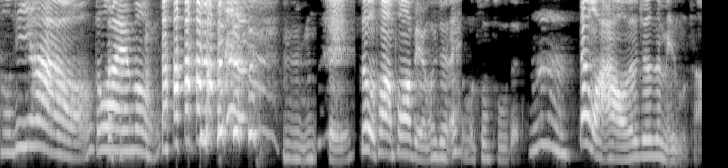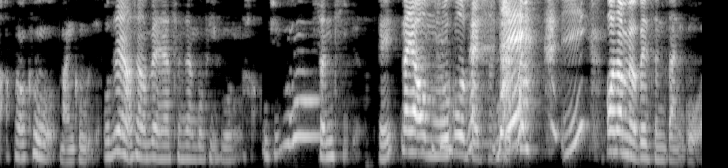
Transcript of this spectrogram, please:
好厉害哦！哆啦 A 梦，嗯，对，所以我通常碰到别人会觉得，哎、怎么粗粗的？嗯，但我还好，我就觉得这没什么差，好酷。蛮酷的。我之前好像有被人家称赞过皮肤很好，你皮肤，身体的。哎、那要摸过才知道。哎，咦，我好像没有被称赞过，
